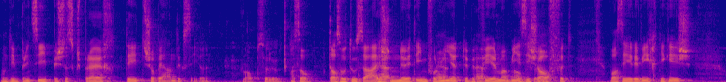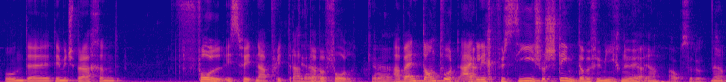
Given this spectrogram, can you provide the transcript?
Und im Prinzip ist das Gespräch dort schon beendet gewesen. Absolut. Also das, was du sagst, ja. nicht informiert ja. über die Firma, wie Absolut. sie arbeiten, was ihr wichtig ist. Und äh, dementsprechend voll ins Fettnäpfchen treten, genau. aber voll. Genau. Auch wenn die Antwort eigentlich für sie schon stimmt, aber für mich nicht. Ja, ja. Absolut. Ja.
